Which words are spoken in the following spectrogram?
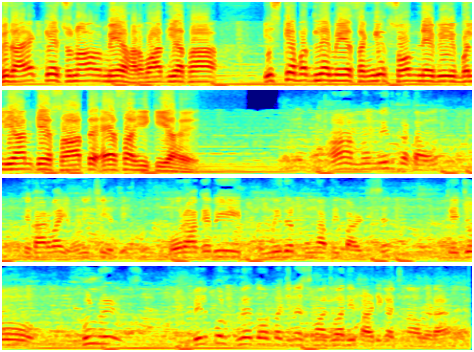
विधायक के चुनाव में हरवा दिया था। इसके बदले में संगीत सोम ने भी बलियान के साथ ऐसा ही किया है। हाँ मैं उम्मीद करता हूँ कि कार्रवाई होनी चाहिए थी। और आगे भी उम्मीद रखूँगा अपनी पार्टी से कि जो फुल बिल्कुल खुले तौर पर जिन्हें समाजवादी पार्टी का चुनाव लड़ा है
